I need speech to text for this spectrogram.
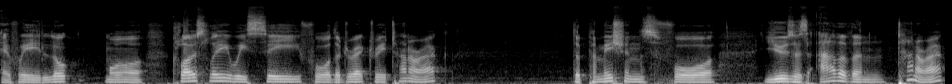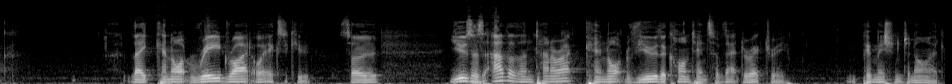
If we look more closely, we see for the directory Tanarak, the permissions for users other than Tanarak, they cannot read, write or execute. So users other than Tanarak cannot view the contents of that directory. Permission denied.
